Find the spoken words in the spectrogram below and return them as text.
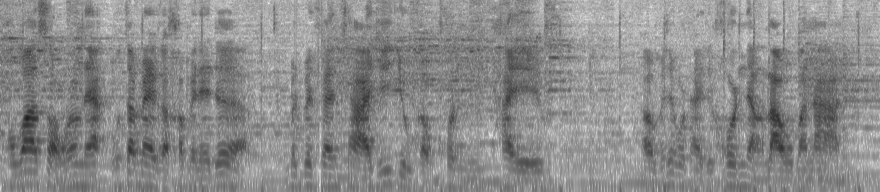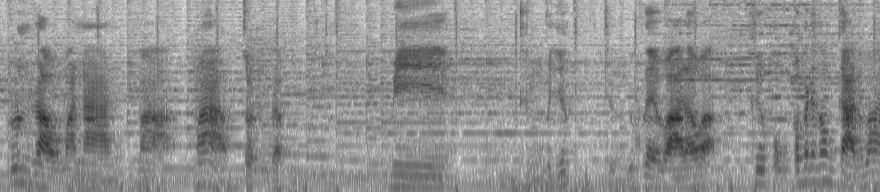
เพราะว่าสองเรื่องนี้อุลตร้าแมนกับคาเมเนเดอร์มันเป็นแฟรนไชส์ที่อยู่กับคนไทย เออไม่ใช่คนไทยคือคนอย่างเรามานาน รุ่นเรามานานมามากจนแบบมีถึงยุคถึงยุคเลวาแล้วอะคือผมก็ไม่ได้ต้องการว่า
